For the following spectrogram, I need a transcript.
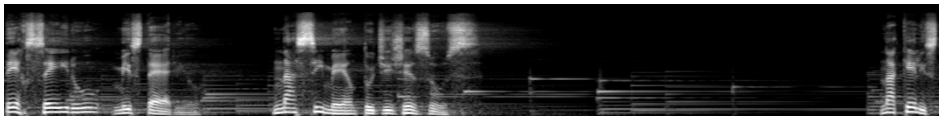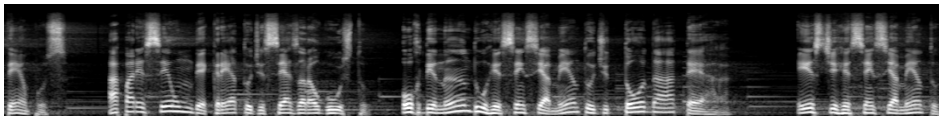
Terceiro mistério: Nascimento de Jesus. Naqueles tempos, apareceu um decreto de César Augusto ordenando o recenseamento de toda a terra. Este recenseamento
